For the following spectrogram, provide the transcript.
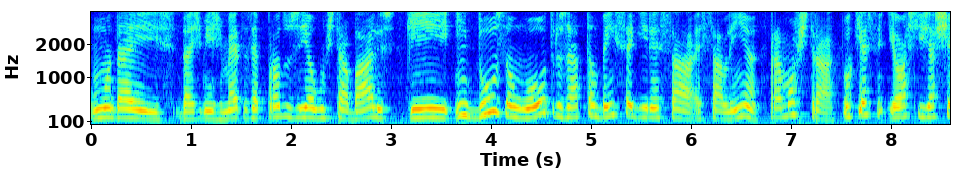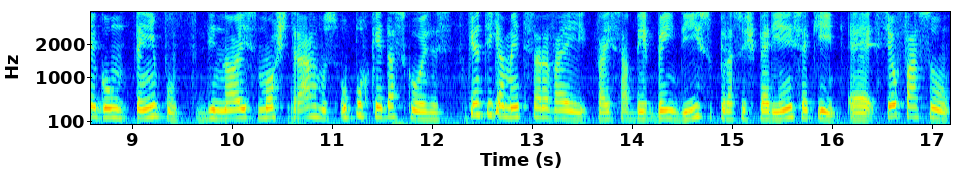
uma das, das minhas metas é produzir alguns trabalhos que induzam outros a também seguirem essa, essa linha para mostrar. Porque assim, eu acho que já chegou um tempo de nós mostrarmos o porquê das coisas. Porque antigamente a senhora vai, vai saber bem disso, pela sua experiência, que é, se eu faço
